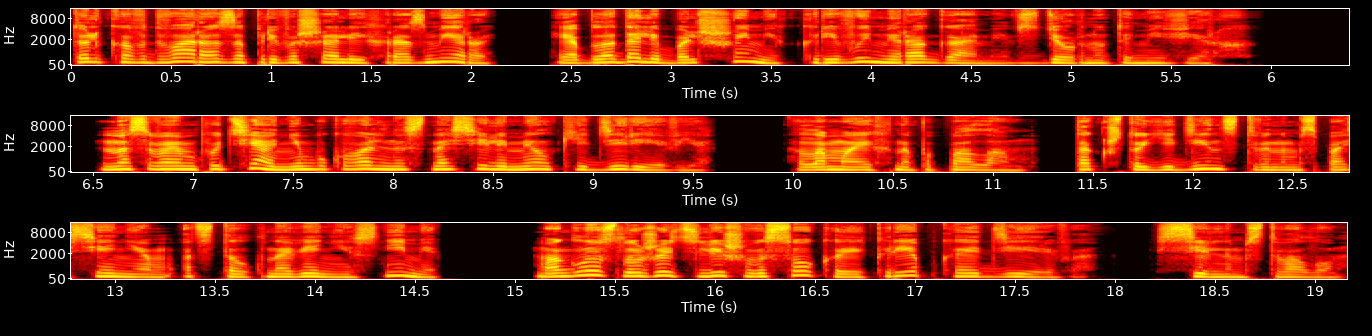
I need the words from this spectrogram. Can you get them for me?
только в два раза превышали их размеры и обладали большими кривыми рогами, вздернутыми вверх. На своем пути они буквально сносили мелкие деревья, ломая их напополам, так что единственным спасением от столкновения с ними могло служить лишь высокое и крепкое дерево с сильным стволом.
